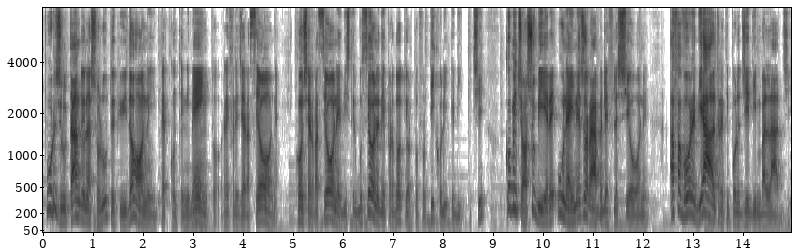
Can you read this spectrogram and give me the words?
pur risultando in assoluto i più idonei per contenimento, refrigerazione, conservazione e distribuzione dei prodotti ortofrutticoli ed ittici, cominciò a subire una inesorabile flessione a favore di altre tipologie di imballaggi,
